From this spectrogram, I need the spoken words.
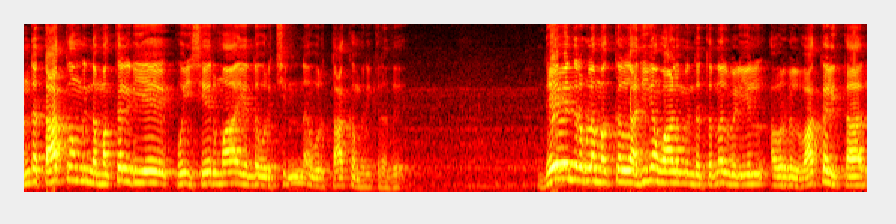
அந்த தாக்கம் இந்த மக்களிடையே போய் சேருமா என்ற ஒரு சின்ன ஒரு தாக்கம் இருக்கிறது. தேவேந்திரகுல மக்கள் அதிகம் வாழும் இந்த திருநெல்வேலியில் அவர்கள் வாக்களித்தால்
